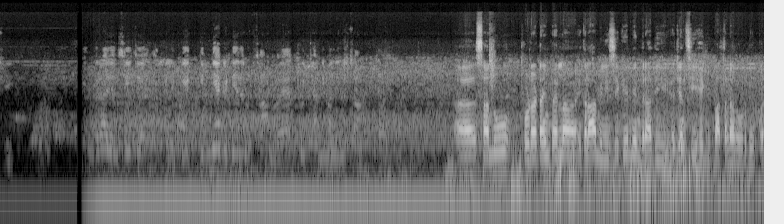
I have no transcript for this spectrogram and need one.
ਠੀਕ ਇੰਦਰਾ ਏਜੰਸੀ ਚ ਅੱਗ ਲੱਗੀ ਹੈ। ਕਿੰਨੀਆਂ ਗੱਡੀਆਂ ਦਾ ਨੁਕਸਾਨ ਹੋਇਆ ਕੋਈ ਜਾਨੀ ਮਾਲੀ ਨੁਕਸਾਨ ਹੋਇਆ ਅ, ਸਾਨੂੰ ਥੋੜਾ ਟਾਈਮ ਪਹਿਲਾਂ ਇਤਲਾਹ ਮਿਲੀ ਸੀ ਕਿ ਮਹਿੰਦਰਾ ਦੀ ਏਜੰਸੀ ਹੈਗੀ ਪਾਤੜਾ ਰੋਡ ਦੇ ਉੱਪਰ,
